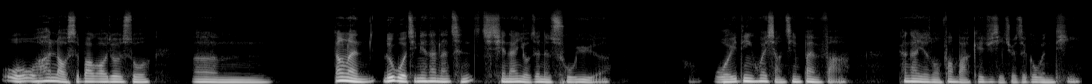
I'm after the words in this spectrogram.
我我很老实报告，就是说，嗯，当然，如果今天她男前前男友真的出狱了，我一定会想尽办法，看看有什么方法可以去解决这个问题。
